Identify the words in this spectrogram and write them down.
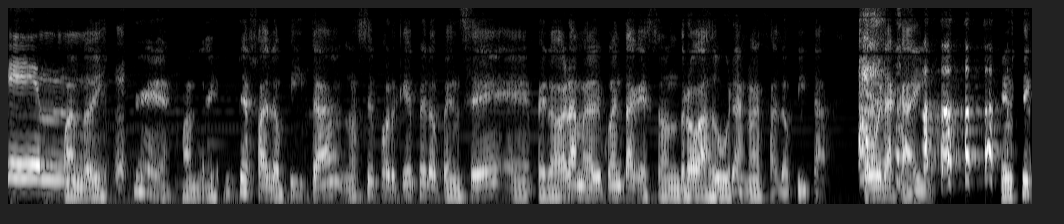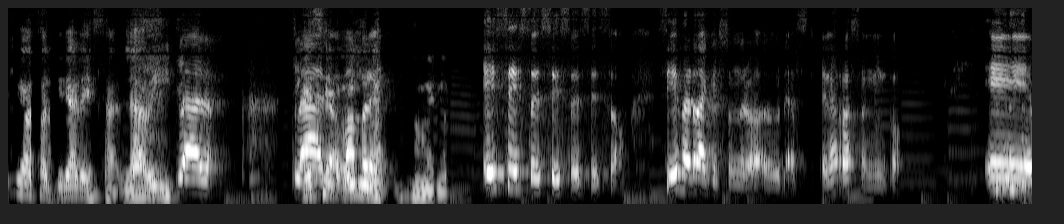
Em, Cuando dijiste, cuando dijiste falopita, no sé por qué, pero pensé, eh, pero ahora me doy cuenta que son drogas duras, no es falopita. Cobra Kai. pensé que ibas a tirar esa, la vi. Claro, es claro, va por heroína, ahí. más o menos. Es eso, es eso, es eso. Sí, es verdad que son drogaduras. Tenés razón, Nico. Eh,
